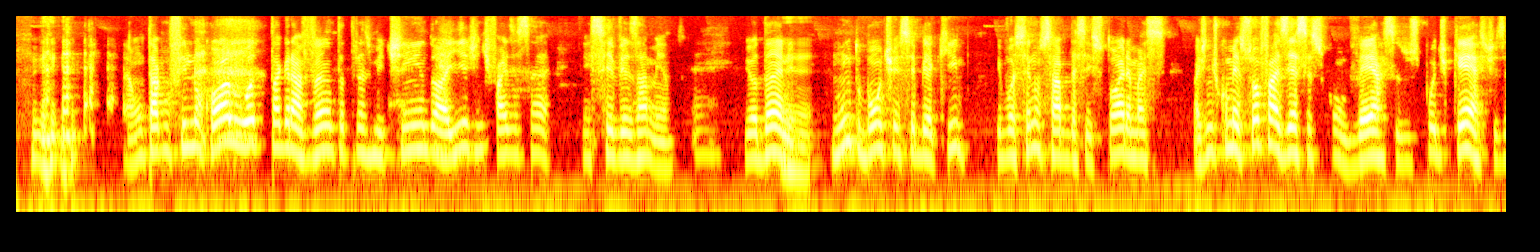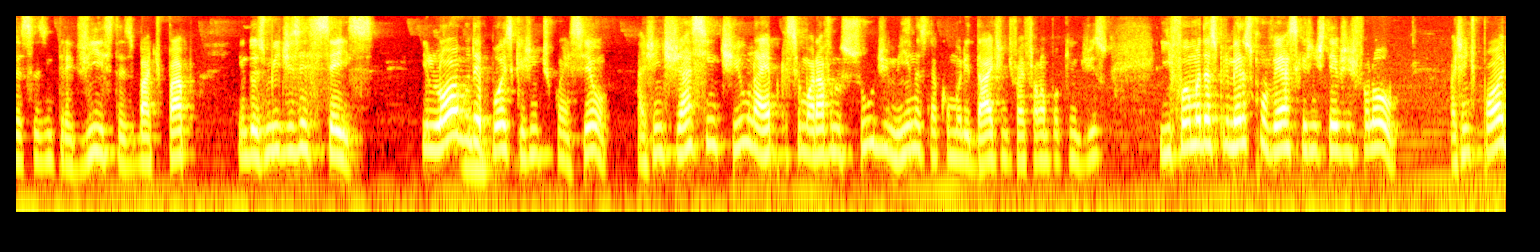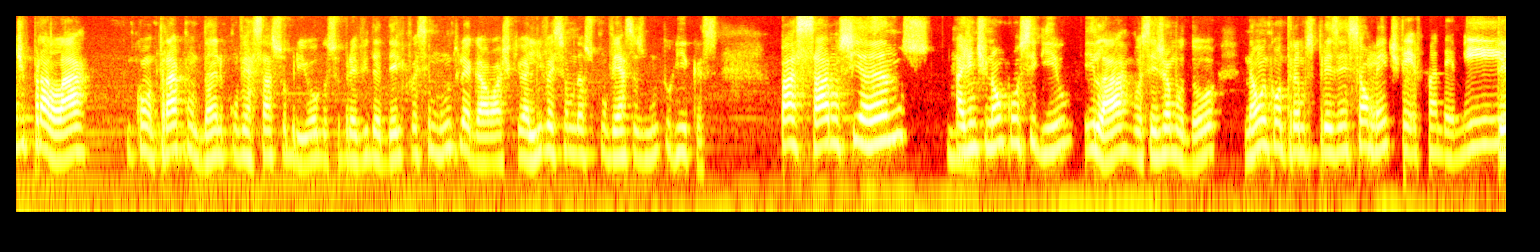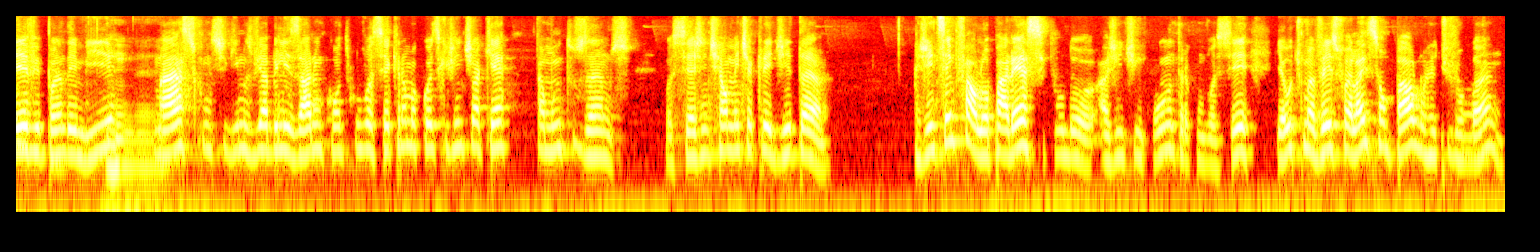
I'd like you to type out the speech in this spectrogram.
É, um tá com o filho no colo, o outro tá gravando, tá transmitindo, aí a gente faz essa, esse revezamento. É. E, Dani, é. muito bom te receber aqui e você não sabe dessa história, mas a gente começou a fazer essas conversas, os podcasts, essas entrevistas, bate-papo em 2016. E logo uhum. depois que a gente conheceu, a gente já sentiu, na época você morava no sul de Minas, na comunidade, a gente vai falar um pouquinho disso. E foi uma das primeiras conversas que a gente teve, a gente falou, a gente pode ir para lá, encontrar com o Dani, conversar sobre yoga, sobre a vida dele, que vai ser muito legal. Acho que ali vai ser uma das conversas muito ricas. Passaram-se anos, a gente não conseguiu ir lá, você já mudou, não encontramos presencialmente. Teve pandemia. Teve pandemia, é. mas conseguimos viabilizar o encontro com você, que era uma coisa que a gente já quer há muitos anos. Você, a gente realmente acredita. A gente sempre falou, parece quando a gente encontra com você, e a última vez foi lá em São Paulo, no Retiro Urbano,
